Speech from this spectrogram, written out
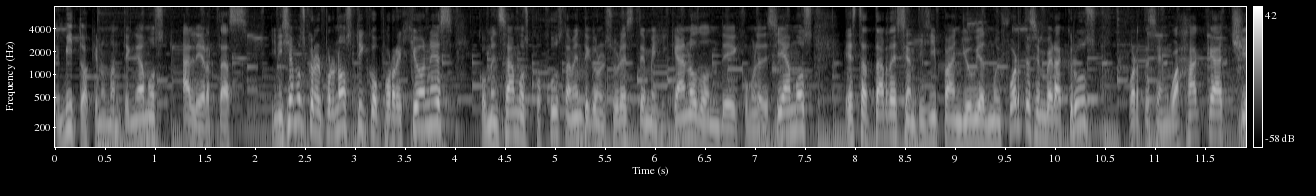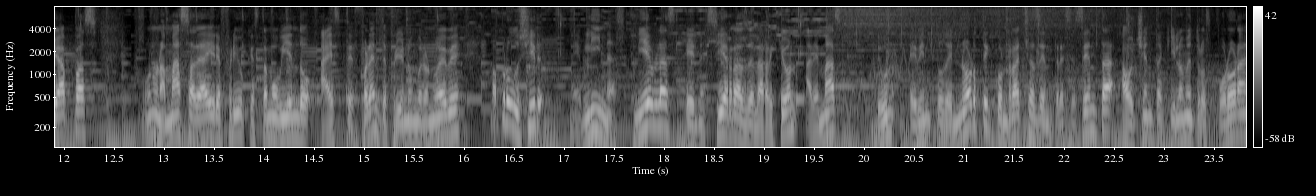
Invito a que nos mantengamos alertas. Iniciamos con el pronóstico por regiones. Comenzamos justamente con el sureste mexicano, donde, como le decíamos, esta tarde se anticipan lluvias muy fuertes en Veracruz, fuertes en Oaxaca, Chiapas. Bueno, una masa de aire frío que está moviendo a este frente frío número 9 va a producir neblinas, nieblas en sierras de la región, además de un evento de norte con rachas de entre 60 a 80 kilómetros por hora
